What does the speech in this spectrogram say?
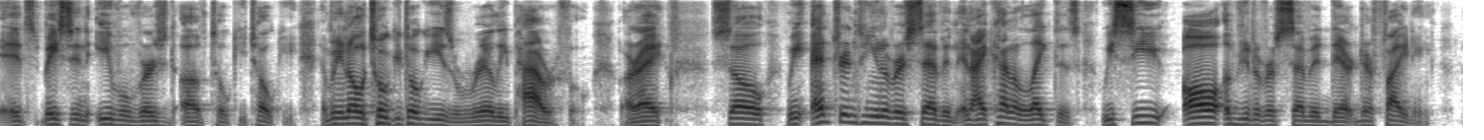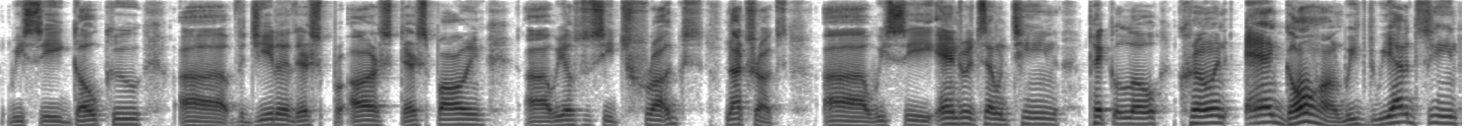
It's basically an evil version of Toki Toki, and we know Toki Toki is really powerful. All right. So we enter into Universe Seven, and I kind of like this. We see all of Universe Seven. They're they're fighting. We see Goku, uh, Vegeta. They're sp- are they're spawning. Uh, we also see Trunks, not Trunks. Uh, we see Android 17, Piccolo, Krillin, and Gohan. We we haven't seen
